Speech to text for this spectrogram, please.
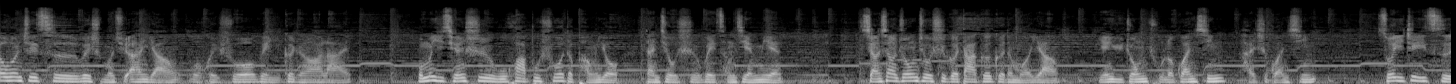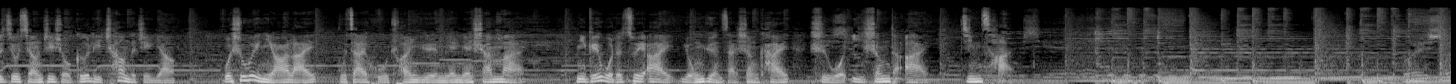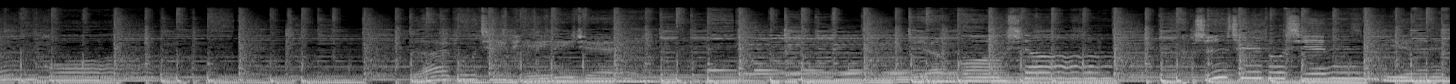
要问这次为什么去安阳，我会说为一个人而来。我们以前是无话不说的朋友，但就是未曾见面。想象中就是个大哥哥的模样，言语中除了关心还是关心。所以这一次就像这首歌里唱的这样，我是为你而来，不在乎穿越绵绵山脉。你给我的最爱永远在盛开，是我一生的爱，精彩。为生活阳光下世界多鲜艳，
